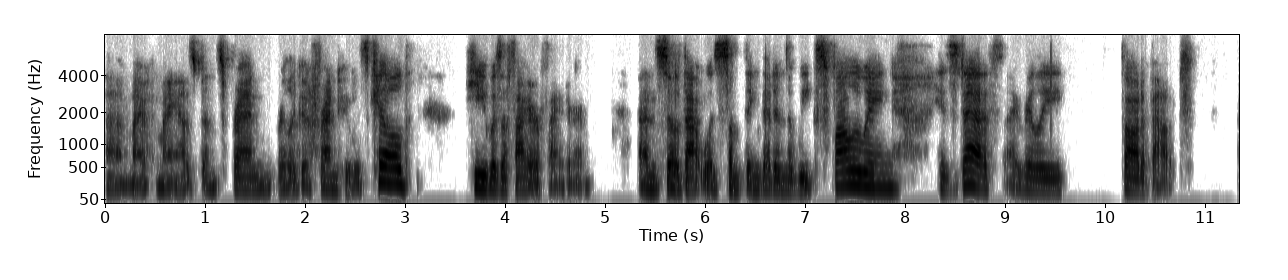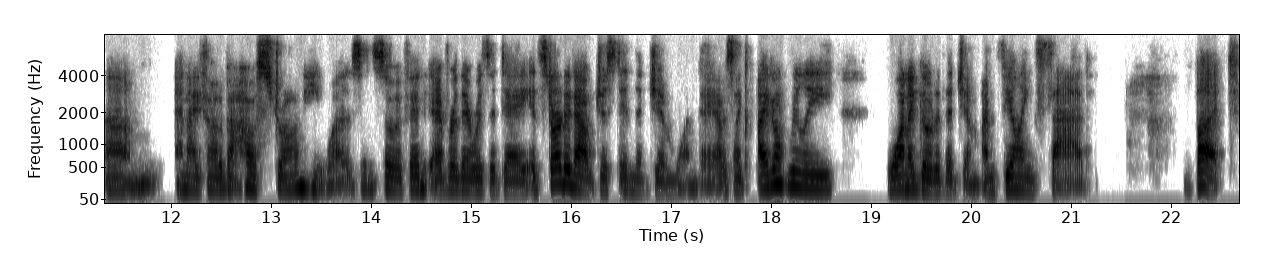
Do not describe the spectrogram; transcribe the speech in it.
uh, my, my husband's friend, really good friend who was killed, he was a firefighter. And so that was something that in the weeks following his death, I really thought about. Um, and I thought about how strong he was. And so, if ever there was a day, it started out just in the gym one day. I was like, I don't really want to go to the gym. I'm feeling sad. But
